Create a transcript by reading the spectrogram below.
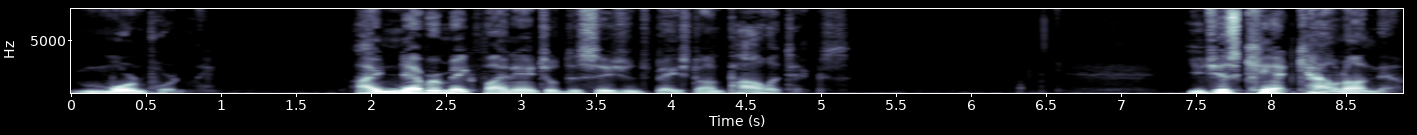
more importantly, I never make financial decisions based on politics. You just can't count on them.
